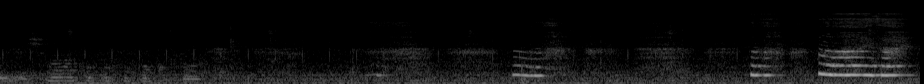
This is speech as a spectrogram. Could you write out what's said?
よいしょここここここあー痛い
